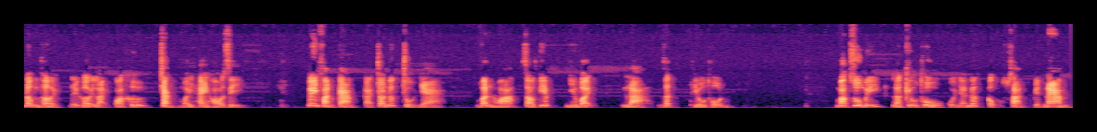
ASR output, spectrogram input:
đồng thời để gợi lại quá khứ chẳng mấy hay ho gì. Gây phản cảm cả cho nước chủ nhà, văn hóa giao tiếp như vậy là rất thiếu thốn. Mặc dù Mỹ là cựu thù của nhà nước Cộng sản Việt Nam,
